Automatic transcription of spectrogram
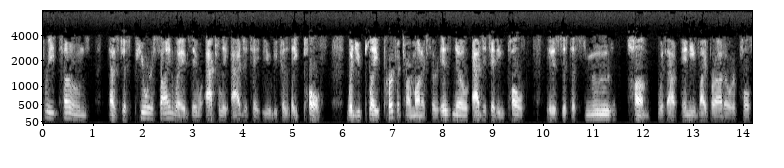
three tones as just pure sine waves, they will actually agitate you because they pulse. When you play perfect harmonics, there is no agitating pulse. It is just a smooth hum without any vibrato or pulse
